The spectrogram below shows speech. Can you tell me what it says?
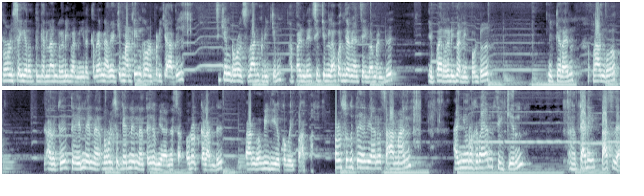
ரோல் செய்கிறதுக்கு எல்லாம் ரெடி பண்ணியிருக்கிறேன். அவைக்கு மட்டன் ரோல் பிடிக்காது. சிக்கன் ரோல்ஸ் தான் பிடிக்கும். அப்போ இந்த சிக்கனில் கொஞ்சமே செய்வோம் என்று இப்போ ரெடி பண்ணி போட்டு நிற்கிறேன் வாங்கோ. அதுக்கு என்னென்ன ரோல்ஸுக்கு என்னென்ன தேவையான ச பொருட்கள் வந்து வாங்கோ வீடியோக்கு போய் பார்ப்போம். ரோல்ஸுக்கு தேவையான சாமான் ஐநூறு கிராம் சிக்கன் தனி தசை.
